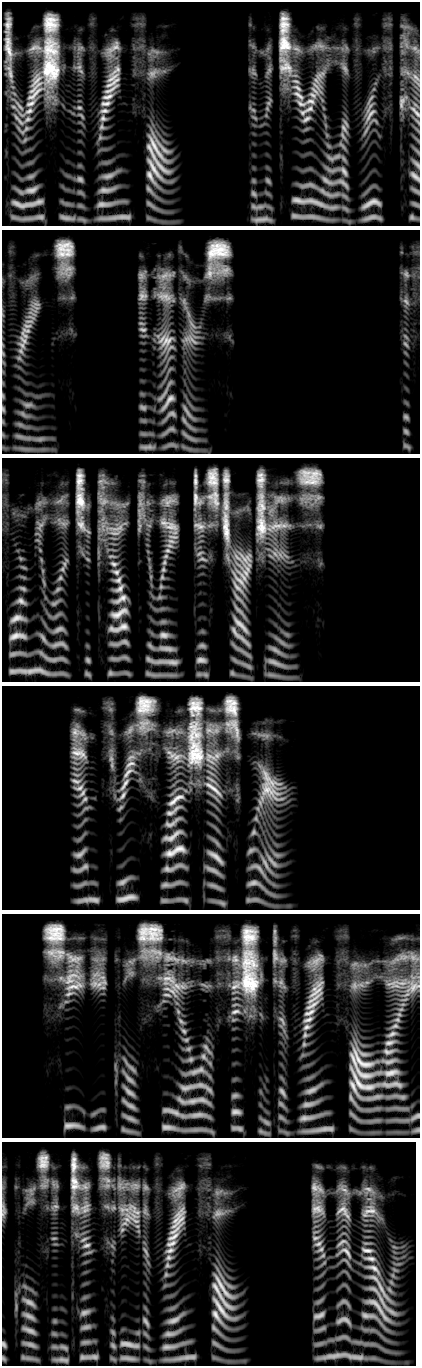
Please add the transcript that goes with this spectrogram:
duration of rainfall, the material of roof coverings, and others. The formula to calculate discharge is M3/S where C equals C O coefficient of rainfall I equals intensity of rainfall, mm hour.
